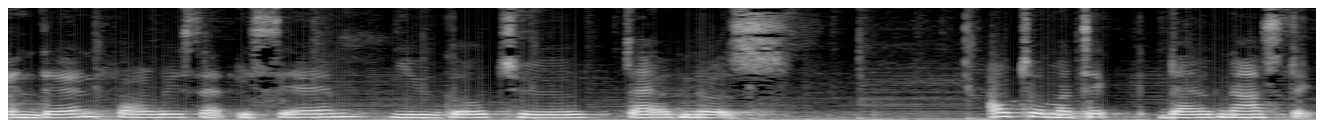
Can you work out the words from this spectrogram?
And then for reset ECM, you go to diagnose, automatic diagnostic.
